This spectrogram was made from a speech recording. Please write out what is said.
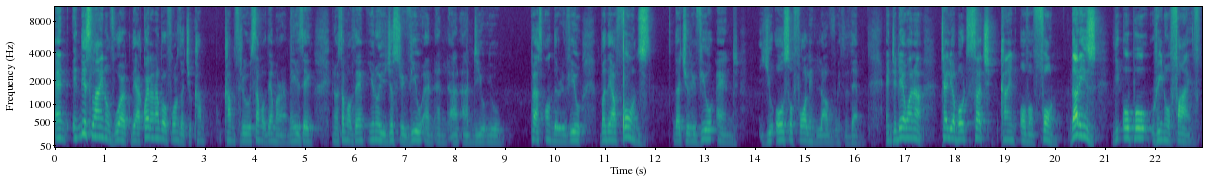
And in this line of work, there are quite a number of phones that you come come through. Some of them are amazing. You know, some of them, you know, you just review and and and, and you you pass on the review. But there are phones that you review and you also fall in love with them. And today I wanna tell you about such kind of a phone. That is the Oppo Reno 5.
